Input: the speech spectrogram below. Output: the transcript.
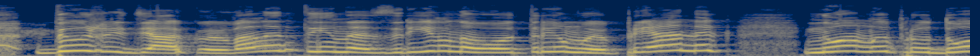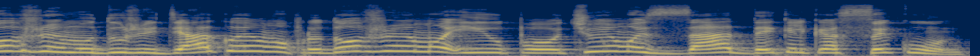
Дуже дякую. Валентина з Рівного отримує пряник. Ну а ми продовжуємо. Дуже дякуємо. Продовжуємо і почуємось за декілька секунд.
